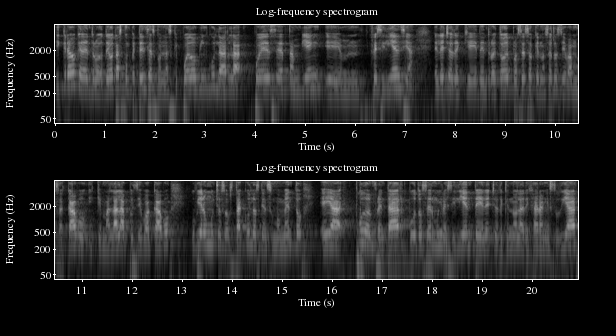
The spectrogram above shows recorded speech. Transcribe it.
Y creo que dentro de otras competencias con las que puedo vincularla puede ser también em, resiliencia, el hecho de que dentro de todo el proceso que nosotros llevamos a cabo y que Malala pues llevó a cabo, hubieron muchos obstáculos que en su momento ella pudo enfrentar, pudo ser muy resiliente, el hecho de que no la dejaran estudiar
